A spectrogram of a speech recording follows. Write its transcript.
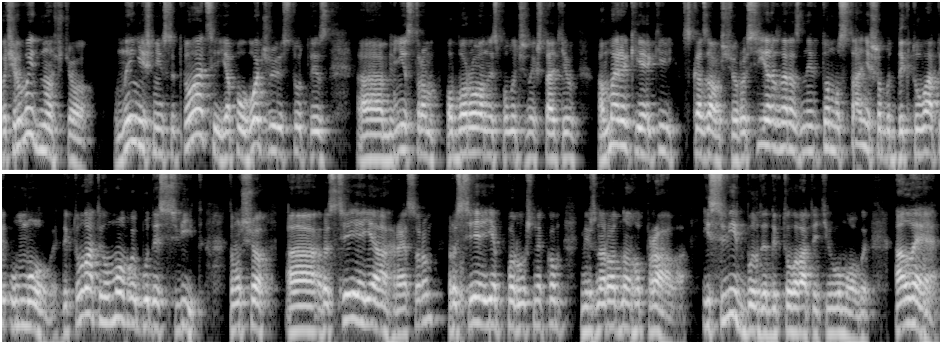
очевидно, що в нинішній ситуації я погоджуюсь тут із е, міністром оборони Сполучених Штатів Америки, який сказав, що Росія зараз не в тому стані, щоб диктувати умови. Диктувати умови буде світ, тому що е, Росія є агресором, Росія є порушником міжнародного права, і світ буде диктувати ті умови. Але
